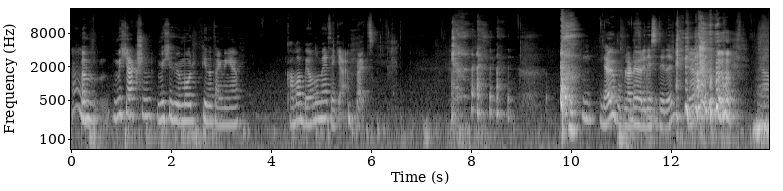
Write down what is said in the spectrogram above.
Mm. Men mye action, mye humor, fine tegninger. Kan man be om noe mer, tenker jeg. Right. Det er upopulært å gjøre i disse tider. Yeah. Ja.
